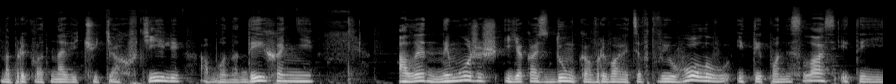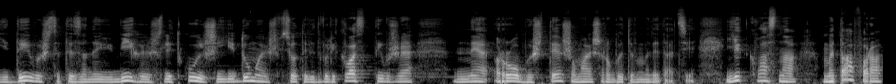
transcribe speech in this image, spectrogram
наприклад, на відчуттях в тілі або на диханні. Але не можеш, і якась думка вривається в твою голову, і ти понеслась, і ти її дивишся, ти за нею бігаєш, слідкуєш, її думаєш, все, ти відволіклась, ти вже не робиш те, що маєш робити в медитації. Є класна метафора,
